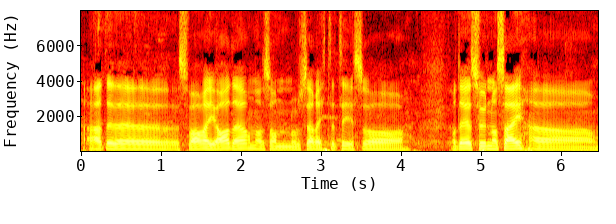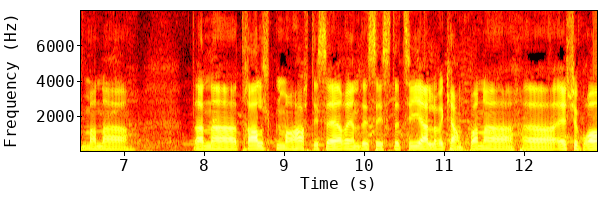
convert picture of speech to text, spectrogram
Ja, det, det Svaret er ja der. Når, sånn, når du ser ettertid, så og det er synd å si. Uh, men uh, den uh, tralten vi har hatt i serien de siste 10-11 kampene, er ikke bra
